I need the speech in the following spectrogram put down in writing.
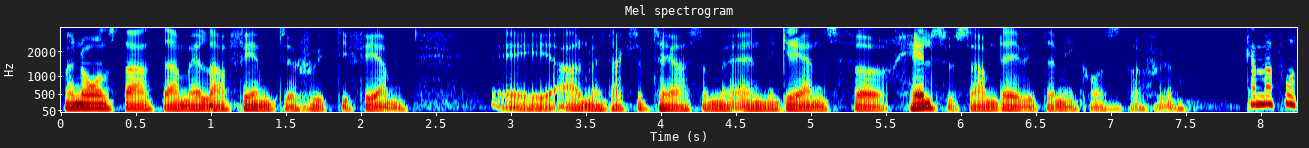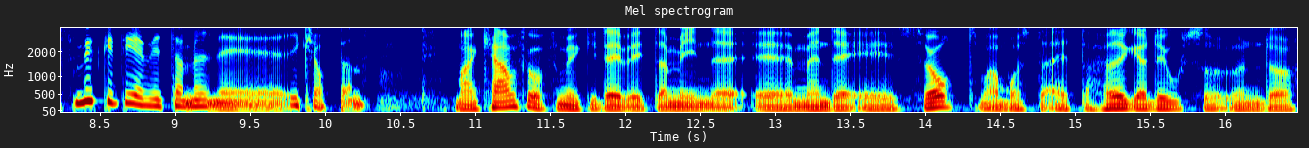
men någonstans där mellan 50 och 75 är eh, allmänt accepterat som en gräns för hälsosam D-vitaminkoncentration. Kan man få för mycket D-vitamin i, i kroppen? Man kan få för mycket D-vitamin eh, men det är svårt. Man måste äta höga doser under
